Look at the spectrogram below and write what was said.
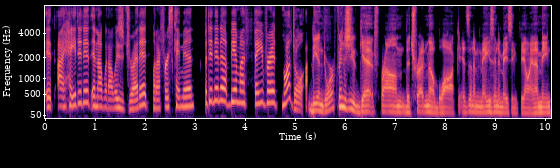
it I hated it and I would always dread it when I first came in, but it ended up being my favorite module. The endorphins you get from the treadmill block is an amazing, amazing feeling. I mean,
